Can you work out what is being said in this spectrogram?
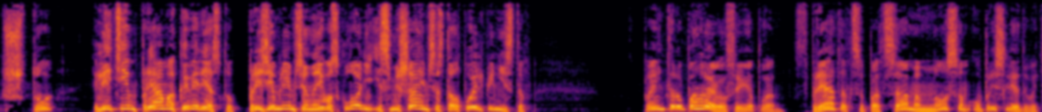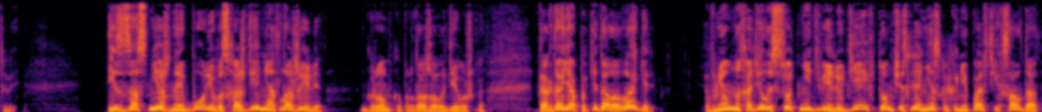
«Что? Летим прямо к Эвересту, приземлимся на его склоне и смешаемся с толпой альпинистов». Пейнтеру понравился ее план — спрятаться под самым носом у преследователей. «Из-за снежной бури восхождение отложили», — громко продолжала девушка. «Когда я покидала лагерь, в нем находилось сотни-две людей, в том числе несколько непальских солдат.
